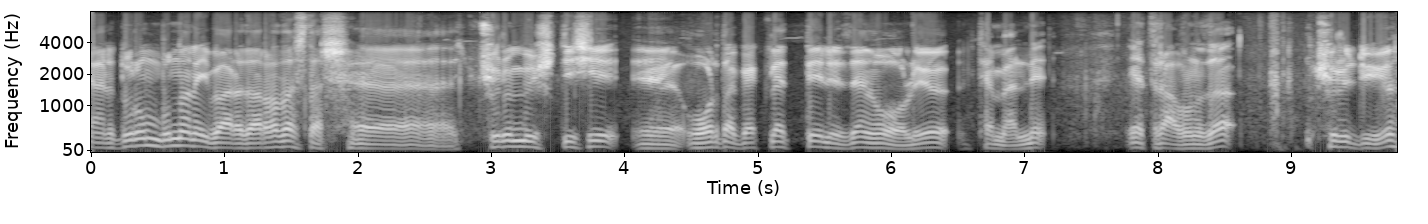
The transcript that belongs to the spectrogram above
Yani durum bundan ibaret arkadaşlar. Ee, çürümüş dişi e, orada beklettiğinizde ne oluyor? Temelli etrafını da çürüdüyor.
